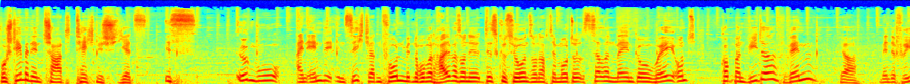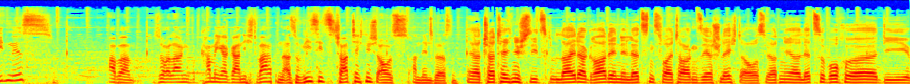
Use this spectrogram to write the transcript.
Wo stehen wir denn charttechnisch jetzt? Ist irgendwo ein Ende in Sicht? Wir hatten vorhin mit Robert Halver so eine Diskussion, so nach dem Motto Sell and Main, go away. Und kommt man wieder, wenn, ja, wenn der Frieden ist aber so lange kann man ja gar nicht warten. Also wie sieht es charttechnisch aus an den Börsen? Ja, charttechnisch sieht es leider gerade in den letzten zwei Tagen sehr schlecht aus. Wir hatten ja letzte Woche die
